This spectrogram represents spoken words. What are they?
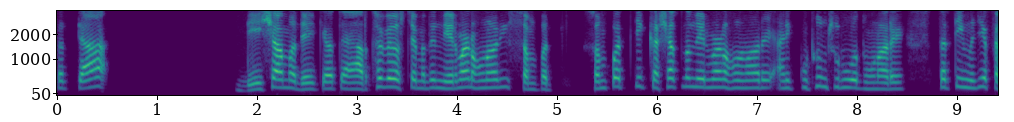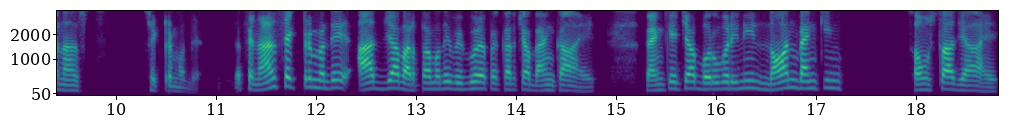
तर त्या देशामध्ये किंवा त्या अर्थव्यवस्थेमध्ये निर्माण होणारी संपत्ती संपत्ती कशातनं निर्माण होणार आहे आणि कुठून सुरुवात होणार आहे तर ती म्हणजे फायनान्स सेक्टरमध्ये तर फायनान्स सेक्टरमध्ये आज ज्या भारतामध्ये वेगवेगळ्या प्रकारच्या बँका आहेत बँकेच्या बरोबरीने नॉन बँकिंग संस्था ज्या आहेत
